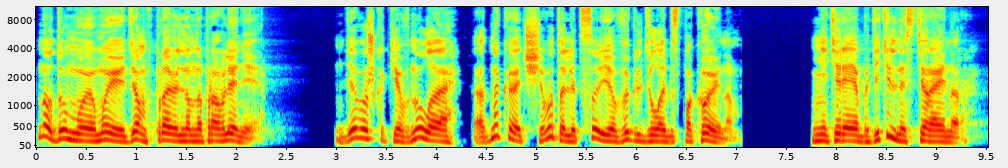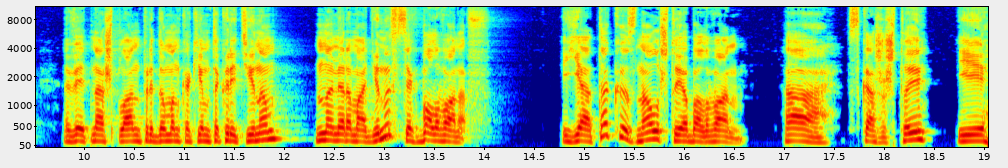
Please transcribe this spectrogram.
но думаю, мы идем в правильном направлении. Девушка кивнула, однако от чего-то лицо ее выглядело обеспокоенным. Не теряя бдительности, Райнер, ведь наш план придуман каким-то кретином, номером один из всех болванов. Я так и знал, что я болван. А, скажешь ты, и...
